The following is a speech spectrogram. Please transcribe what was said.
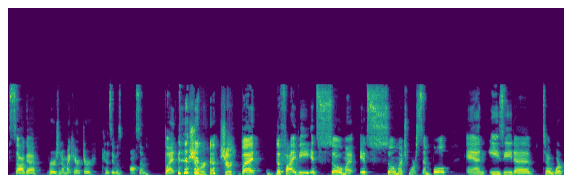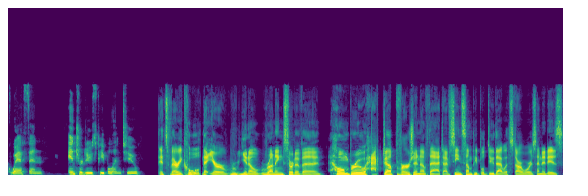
saga version of my character because it was awesome. But sure, sure. But the 5e, it's so much it's so much more simple and easy to to work with and introduce people into it's very cool that you're you know running sort of a homebrew hacked up version of that. I've seen some people do that with star wars and it is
